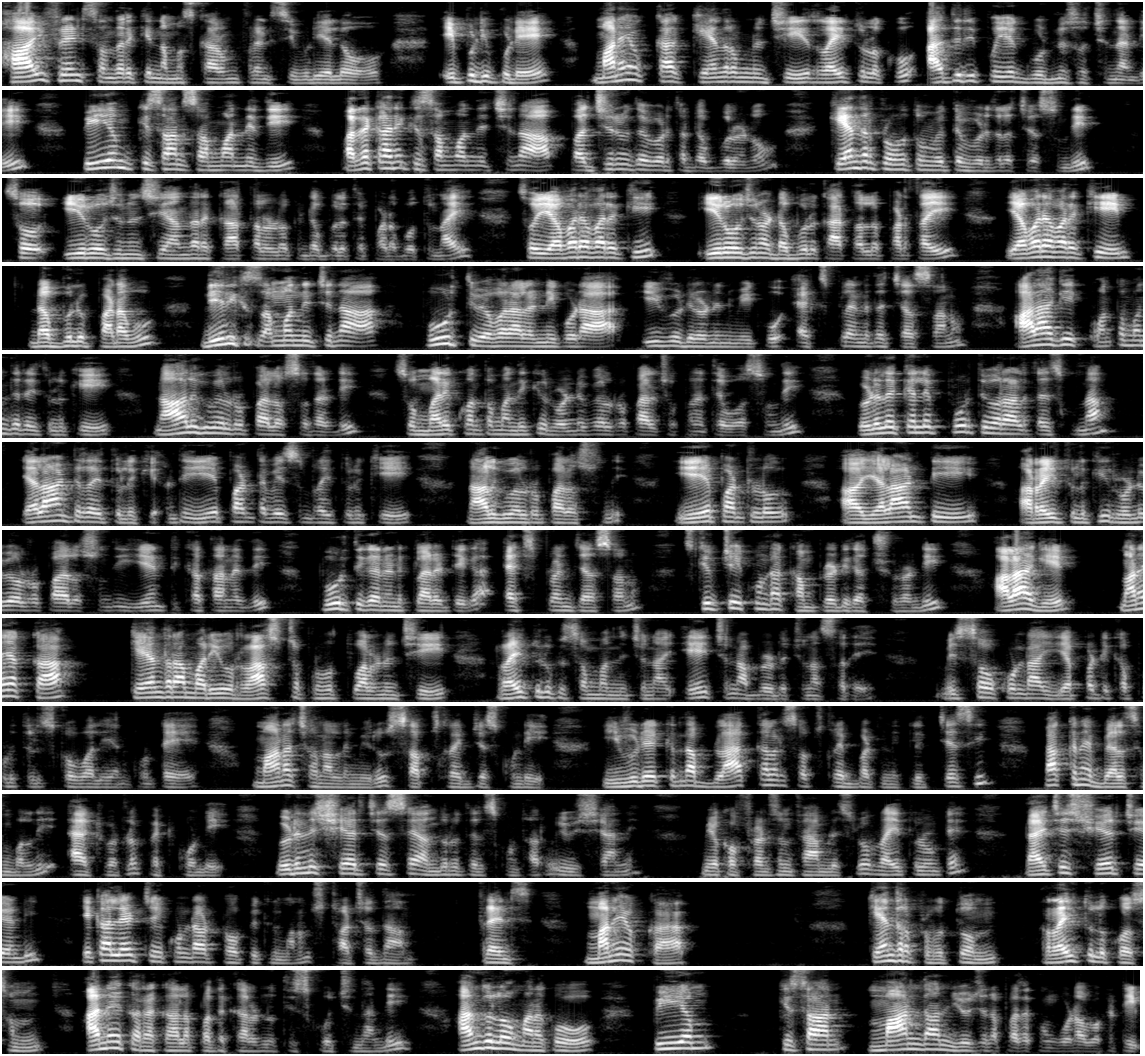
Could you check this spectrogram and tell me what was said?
Hi friends అందరికీ నమస్కారం friends. ఈ వీడియోలో ఇప్పుడిప్పుడే మన యొక్క కేంద్రం నుంచి రైతులకు అదిరిపోయే గుడ్ న్యూస్ వచ్చిందండి. పిఎం కిసాన్ సమ్మాన్ నిధి పథకానికి సంబంధించిన పద్దెనిమిదో విడత డబ్బులను కేంద్ర ప్రభుత్వం అయితే విడుదల చేస్తుంది. సో ఈ రోజు నుంచి అందరి ఖాతాలలోకి డబ్బులు అయితే పడబోతున్నాయి. సో ఎవరెవరికి ఈ రోజున డబ్బులు ఖాతాల్లో పడతాయి? ఎవరెవరికి డబ్బులు పడవు? దీనికి సంబంధించిన పూర్తి వివరాలన్నీ కూడా ఈ వీడియోలో నేను మీకు ఎక్స్ప్లెయిన్ అయితే చేస్తాను. అలాగే కొంతమంది రైతులకి నాలుగు వేల రూపాయలు వస్తుందండి. సో మరికొంతమందికి రెండు వేల రూపాయల చొప్పున అయితే వస్తుంది. వీడియోలోకి పూర్తి వివరాలు తెలుసుకుందాం. ఎలాంటి రైతులకి అంటే ఏ పంట వేసిన రైతులకి నాలుగు వేల రూపాయలు వస్తుంది? ఏ పంటలో ఎలాంటి రైతులకి రెండు వేల రూపాయలు వస్తుంది? ఏంటి కథ అనేది పూర్తిగా నేను క్లారిటీగా ఎక్స్ప్లెయిన్ చేస్తాను. స్కిప్ చేయకుండా కంప్లీట్గా చూడండి. అలాగే మన యొక్క కేంద్ర మరియు రాష్ట్ర ప్రభుత్వాల నుంచి రైతులకు సంబంధించిన ఏ చిన్న అప్డేట్ వచ్చినా సరే మిస్ అవ్వకుండా ఎప్పటికప్పుడు తెలుసుకోవాలి అనుకుంటే మన ఛానల్ని మీరు సబ్స్క్రైబ్ చేసుకోండి. ఈ వీడియో కింద బ్లాక్ కలర్ సబ్స్క్రైబ్ బటన్ని క్లిక్ చేసి పక్కనే బెల్ సింబల్ని యాక్టివేట్లో పెట్టుకోండి. వీడియోని షేర్ చేస్తే అందరూ తెలుసుకుంటారు ఈ విషయాన్ని. మీ యొక్క ఫ్రెండ్స్ అండ్ ఫ్యామిలీస్లో రైతులు ఉంటే దయచేసి షేర్ చేయండి. ఇక లేట్ చేయకుండా టాపిక్ని మనం స్టార్ట్ చేద్దాం. ఫ్రెండ్స్ మన యొక్క కేంద్ర ప్రభుత్వం రైతుల కోసం అనేక రకాల పథకాలను తీసుకువచ్చిందండి. అందులో మనకు పిఎం కిసాన్ మాన్దాన్ యోజన పథకం కూడా ఒకటి.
